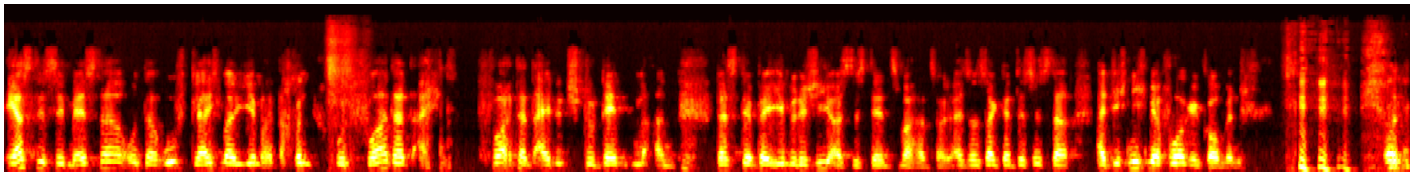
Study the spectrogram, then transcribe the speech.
erstes Semester und da ruft gleich mal jemand an und fordert einen, fordert einen Studenten an, dass der bei ihm Regieassistenz machen soll. Also sagt er, das ist da eigentlich nicht mehr vorgekommen. und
